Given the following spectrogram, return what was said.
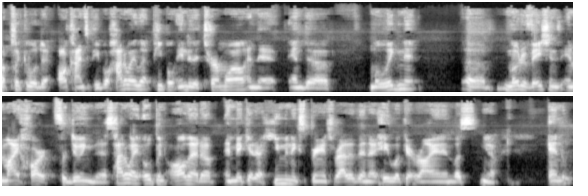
applicable to all kinds of people? How do I let people into the turmoil and the and the malignant uh, motivations in my heart for doing this? How do I open all that up and make it a human experience rather than a hey, look at Ryan and let's you know? And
